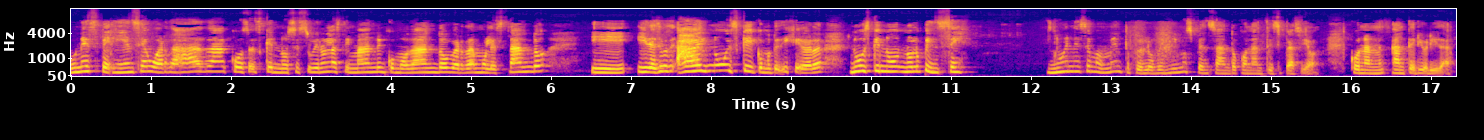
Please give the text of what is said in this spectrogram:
una experiencia guardada, cosas que nos estuvieron lastimando, incomodando, ¿verdad? Molestando. Y, y, decimos, ay, no, es que, como te dije, ¿verdad? No, es que no, no lo pensé. No en ese momento, pero lo venimos pensando con anticipación, con anterioridad.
